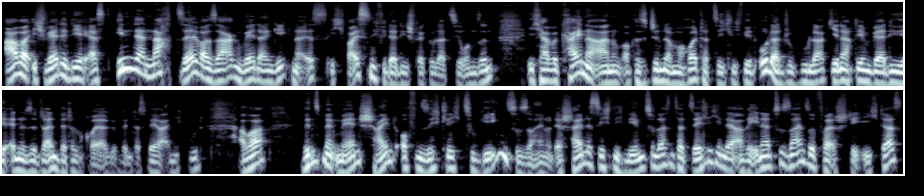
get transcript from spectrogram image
aber ich werde dir erst in der Nacht selber sagen, wer dein Gegner ist. Ich weiß nicht, wie da die Spekulationen sind. Ich habe keine Ahnung, ob es Jinder Mahal tatsächlich wird oder Drew Gulak, je nachdem, wer die End of the Giant Battle Royale gewinnt. Das wäre ja eigentlich gut. Aber Vince McMahon scheint offensichtlich zugegen zu sein und er scheint es sich nicht nehmen zu lassen, tatsächlich in der Arena zu sein, so verstehe ich das,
